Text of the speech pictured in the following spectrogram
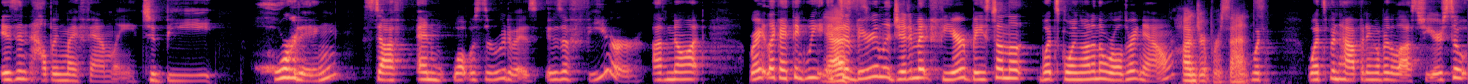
isn't helping my family to be hoarding stuff. And what was the root of it? It was a fear of not right like i think we yes. it's a very legitimate fear based on the what's going on in the world right now 100% what what's been happening over the last two years. So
